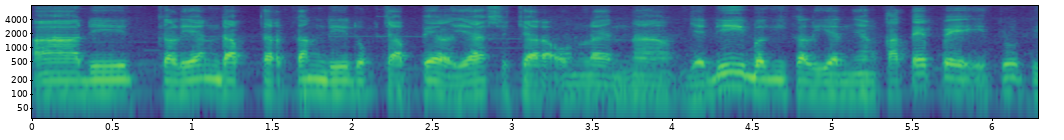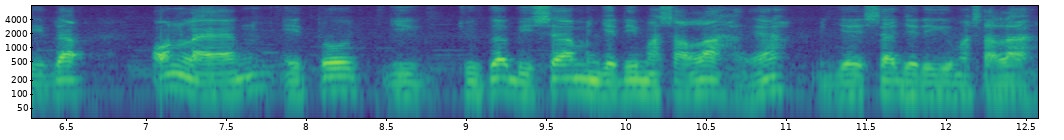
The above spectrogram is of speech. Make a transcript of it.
uh, di kalian daftarkan di Dukcapil ya secara online. Nah jadi bagi kalian yang KTP itu tidak online itu juga bisa menjadi masalah ya. Bisa jadi masalah.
